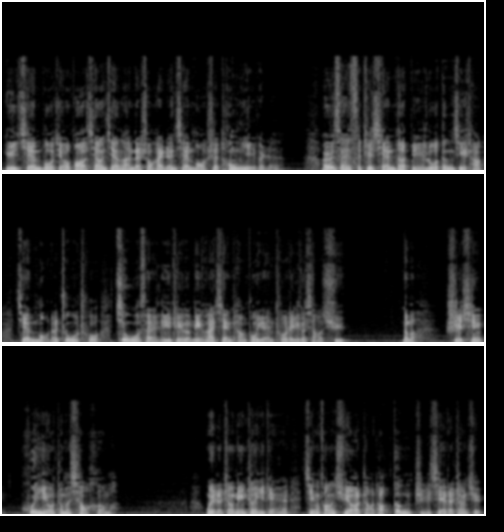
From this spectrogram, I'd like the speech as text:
与前不久报强奸案的受害人简某是同一个人，而在此之前的笔录登记上，简某的住处就在离这个命案现场不远处的一个小区。那么，事情会有这么巧合吗？为了证明这一点，警方需要找到更直接的证据。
